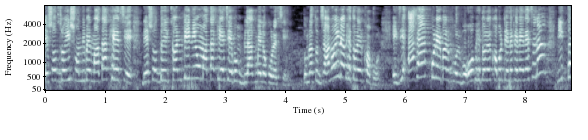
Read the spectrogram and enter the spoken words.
দেশদ্রোহী সন্দীপের মাথা খেয়েছে, দেশদ্রোহী কন্টিনিউ মাথা খেয়েছে এবং ব্ল্যাকমেলও করেছে। তোমরা তো জানোই না ভেতরের খবর। এই যে এক এক করে এবার বলব, ও ভেতরের খবর টেনে টেনে এনেছে না? মিথ্যা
